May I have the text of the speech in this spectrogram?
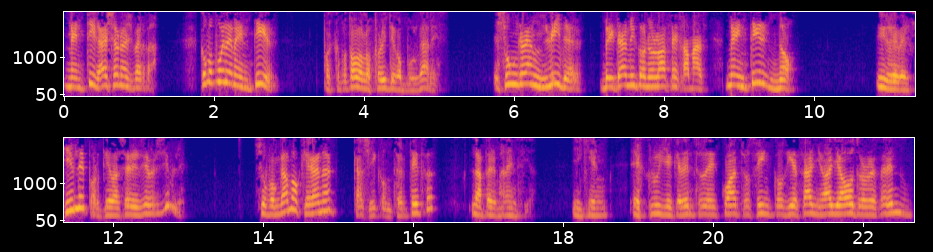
Mentira, eso no es verdad. ¿Cómo puede mentir? Pues como todos los políticos vulgares. Es un gran líder. Británico no lo hace jamás. Mentir, no. Irreversible, ¿por qué va a ser irreversible? Supongamos que gana casi con certeza la permanencia. Y quien excluye que dentro de cuatro, cinco, diez años haya otro referéndum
